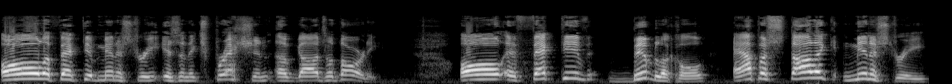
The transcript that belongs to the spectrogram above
all effective ministry is an expression of God's authority. All effective biblical apostolic ministry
